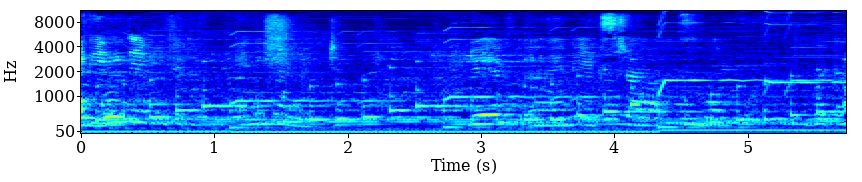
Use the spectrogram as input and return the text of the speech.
And any climate. Do you have uh, any extra small but uh,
